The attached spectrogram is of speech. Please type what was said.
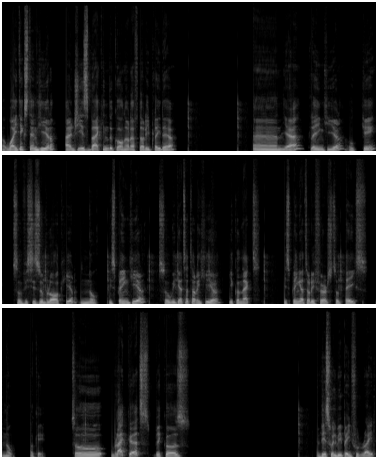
Uh, white extend here. RG is back in the corner after he played there. And yeah, playing here. Okay, so this is a block here. No, he's playing here. So we get Atari here. He connects. He's playing Atari first, so takes. No. Okay. So black cuts because this will be painful, right?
